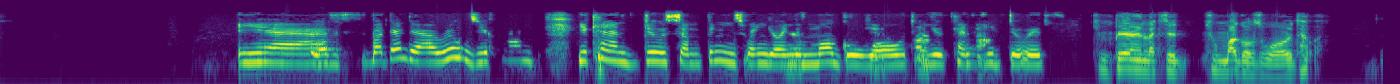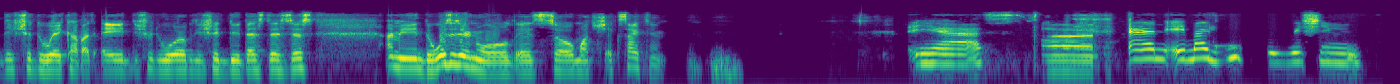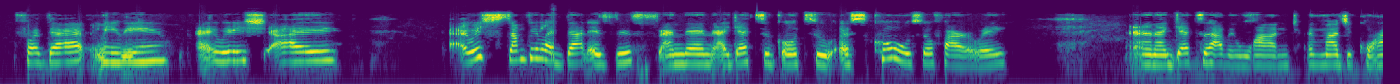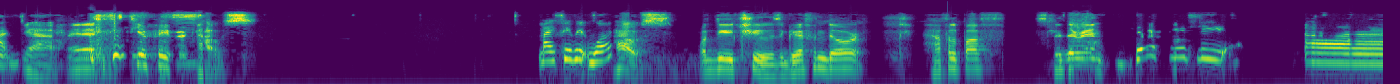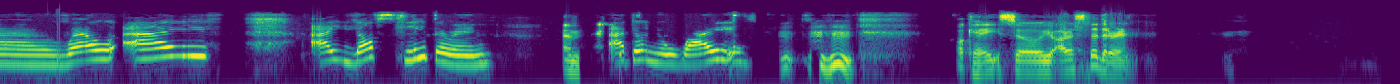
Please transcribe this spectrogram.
Yeah, but then there are rules. You can't you can't do some things when you're in the Muggle Yeah. world. You can not do it. Comparing like to, to Muggles' world, how- they should wake up at 8, they should work, they should do this, this, this. I mean, the wizarding world is so much exciting. Yes, Uh, and it might lead to wishing for that. Maybe I wish I I wish something like that exists, and then I get to go to a school so far away, and I get to have a wand, a magic wand. yeah, it's your favorite house. My favorite what? House. What do you choose? Gryffindor, Hufflepuff, Slytherin? Definitely. Uh, well, I I love Slytherin. Um, I don't know why. It's- hmm Okay, so you are a Slytherin.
